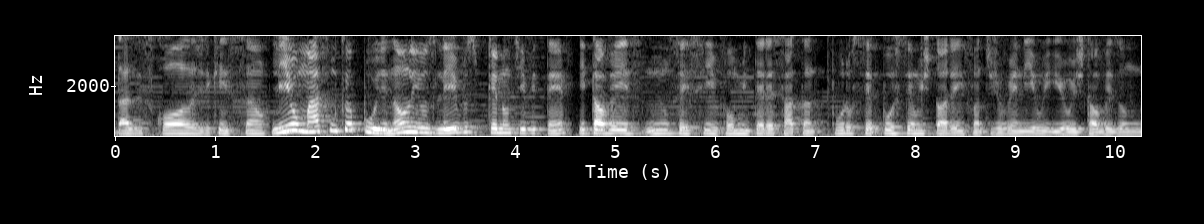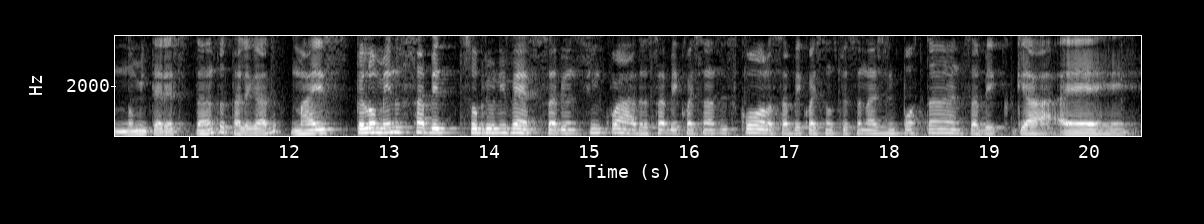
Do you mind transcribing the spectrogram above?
das escolas, de quem são. Li o máximo que eu pude, não li os livros porque não tive tempo e talvez, não sei se vou me interessar tanto por ser, por ser uma história infanto-juvenil e hoje talvez eu não me interesse tanto, tá ligado? Mas pelo menos saber sobre o universo, saber onde se enquadra, saber quais são as escolas, saber quais são os personagens importantes, saber que a, é,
